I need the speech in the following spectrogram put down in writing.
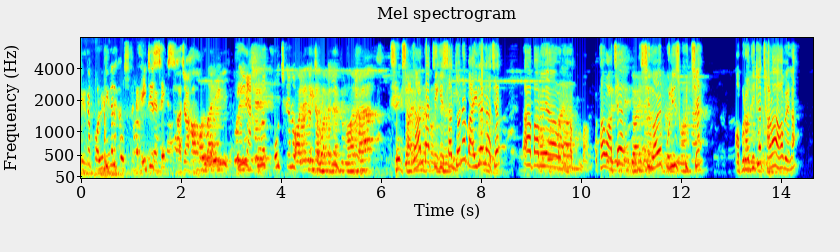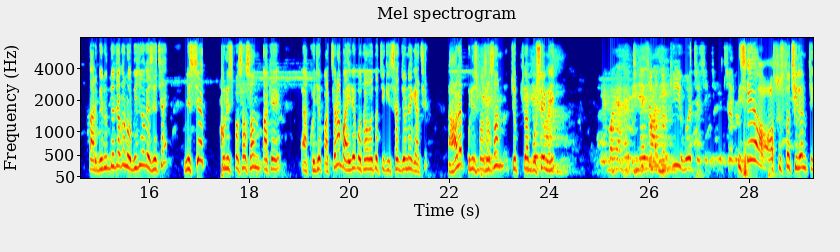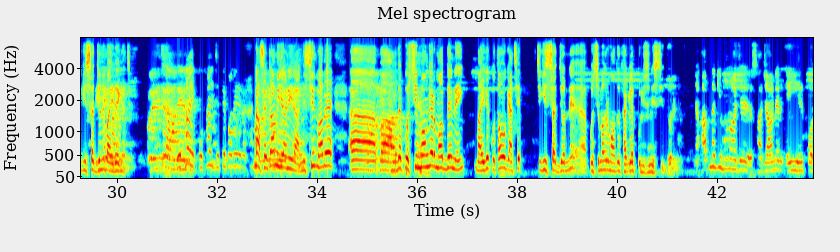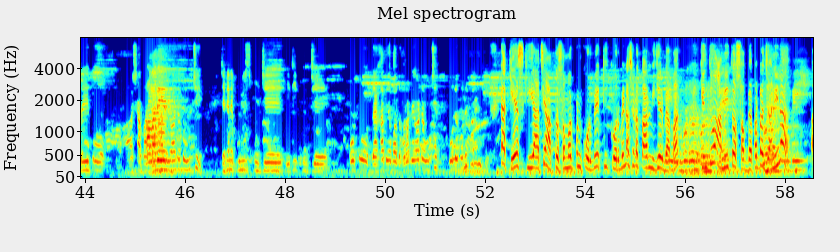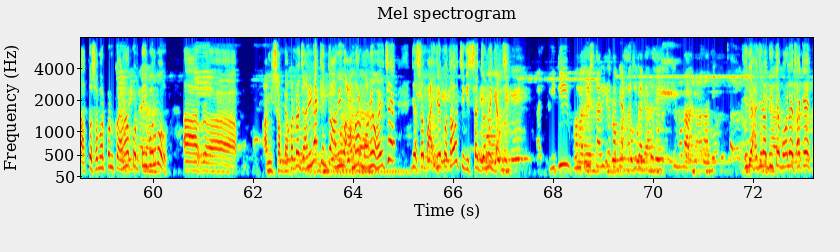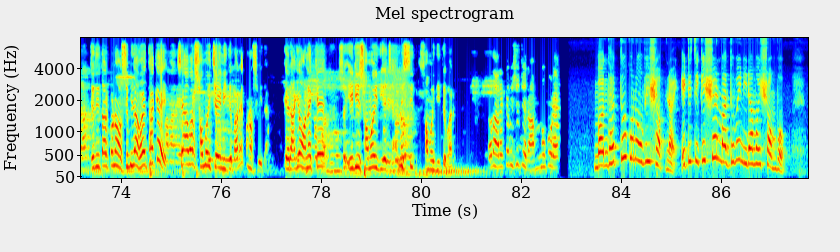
একটা পলিটিক্যাল প্রশ্ন এই যে শেখ শাহজাহান এখনও খোঁজ কেন? শেখ শাহজাহান তার চিকিৎসার জন্য বাইরে গেছে। কোথাও আছে নিশ্চিতভাবে পুলিশ খুঁজছে। অপরাধীকে ছাড়া হবে না। তার বিরুদ্ধে যখন অভিযোগ এসেছে নিশ্চিত পুলিশ প্রশাসন তাকে খুঁজে পাচ্ছে না। বাইরে কোথাও হয়তো চিকিৎসার জন্য গেছে। নাহলে পুলিশ প্রশাসন চুপচাপ বসে নেই। সে অসুস্থ ছিলেন চিকিৎসার জন্য বাইরে গেছে। না সেটা আমি জানি না। নিশ্চিতভাবে আহ, আমাদের পশ্চিমবঙ্গের মধ্যে নেই। বাইরে কোথাও গেছে চিকিৎসার জন্য পশ্চিমবঙ্গের মধ্যে থাকলে পুলিশ নিশ্চিত ধরে নেবে। আপনার কি মনে হয় যে শাহজাহানের এই এর পরে তো আশা আমাদের- দেওয়াটা তো উচিত? যেখানে পুলিশ খুঁজছে ইডি খুঁজছে ও তো দেখা দেওয়া বা ধরা দেওয়াটা উচিত বলে মনে করেন না কেস কি আছে আত্মসমর্পণ করবে কি করবে না সেটা তার নিজের ব্যাপার। কিন্তু আমি তো সব ব্যাপারটা জানি না। আত্মসমর্পণ কেন করতেই বলব? আর আহ, আমি সব ব্যাপারটা জানি না কিন্তু আমি আমার মনে হয়েছে যে সব বাইরে কোথাও চিকিৎসার জন্য গেছে। ইডি উনত্রিশ তারিখে তাকে হাজিরা দিতে কি মনে হয়? যদি হাজিরা দিতে বলে থাকে যদি তার কোনো অসুবিধা হয়ে থাকে সে আবার সময় চেয়ে নিতে পারে কোনো অসুবিধা এর আগে অনেককে ইডি সময় দিয়েছে নিশ্চিত সময় দিতে পারে। দাদা আরেকটা বিষয় যে রামনগর এক বন্ধাত্ম কোনো অভিশাপ নয়। এটি চিকিৎসার মাধ্যমে নিরাময় সম্ভব।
